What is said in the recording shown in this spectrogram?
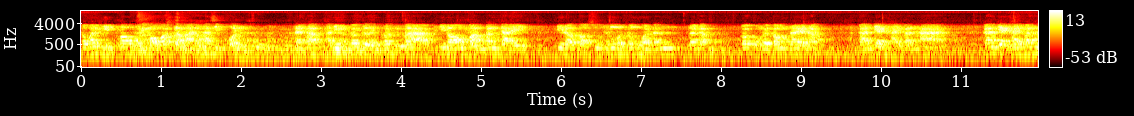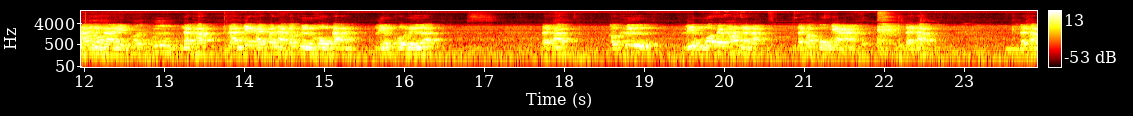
ก็ไม่ผิดเพราะผมบอกว่าประมาณห้าสิบคนนะครับ อันนี้มันก็เกินก็ถือว่าพี่น้องความตั้งใจที่เราต่อสู้ทั้งหมดทั้งมวลนั้นนะครับก็คงจะต้องได้รับ การแก้ไขปัญหา การแก้ไขปัญหาอย่างไรนะครับ การแก้ไขปัญหาก็คือโครงการเลี้ยงโคเนื้อนะครับ ก็คือเลี้ยงวัวไปพันธุ์น่ะนะนะครับปลูกหญ้านะครับ นะครับ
